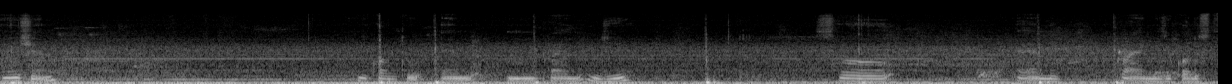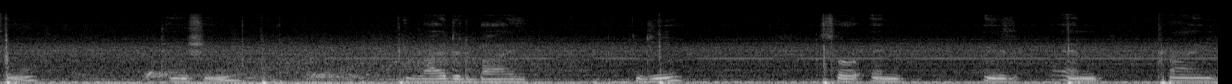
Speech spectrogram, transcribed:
tension equal to m prime g. So m prime is equals to tension. Divided by g. So m is m prime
